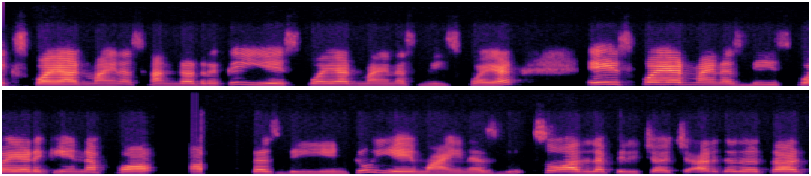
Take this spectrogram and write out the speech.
எக்ஸ் ஸ்கொயர்ட் மைனஸ் ஹண்ட்ரட் இருக்கு. A squared minus b squared a squared minus b ஸ்கொயர்டுக்கு என்ன plus b into a minus b so அதில் பிரிச்சாச்சு. அடுத்தது தேர்ட்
